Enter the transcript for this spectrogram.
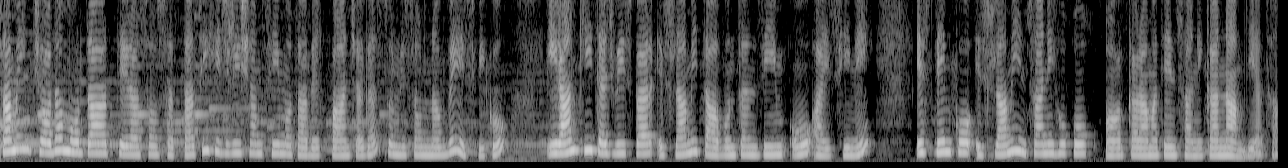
سامعین، چودہ مرداد تیرہ سو ستاسی ہجری شمسی مطابق پانچ اگست انیس سو نوے عیسوی کو ایران کی تجویز پر اسلامی تعاون تنظیم او آئی سی نے اس دن کو اسلامی انسانی حقوق اور کرامت انسانی کا نام دیا تھا۔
